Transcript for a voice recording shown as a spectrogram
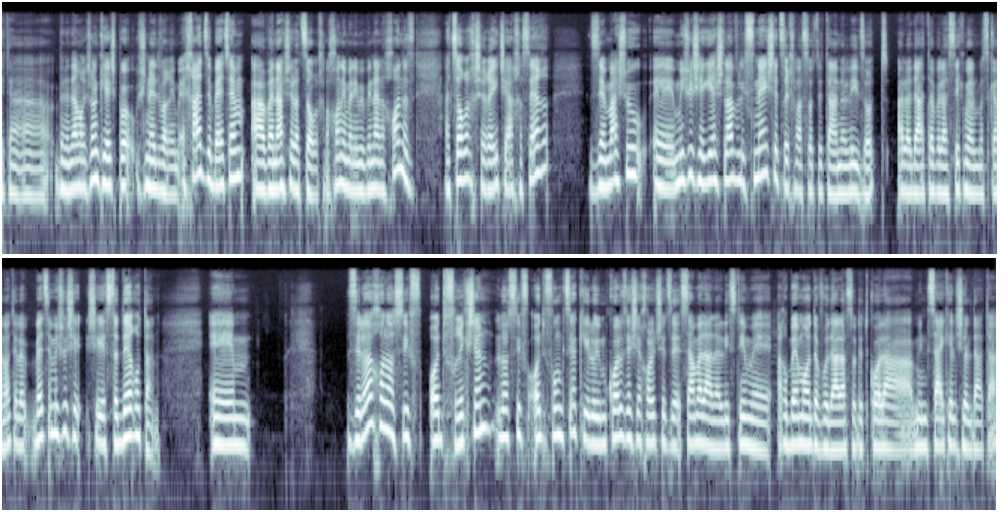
את הבן אדם הראשון, כי יש פה שני דברים. אחד, זה בעצם ההבנה של הצורך, נכון? אם אני מבינה נכון, אז הצורך שראית שהיה חסר, זה משהו, אה, מישהו שהגיע שלב לפני שצריך לעשות את האנליזות על הדאטה ולהסיק מהן מסקנות, אלא בעצם מישהו ש, שיסדר אותן. אה, זה לא יכול להוסיף עוד friction, להוסיף עוד פונקציה, כאילו עם כל זה שיכול להיות שזה שם על האנליסטים אה, הרבה מאוד עבודה לעשות את כל ה main cycle של דאטה.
